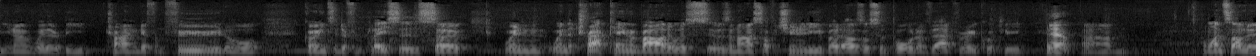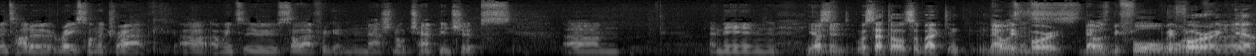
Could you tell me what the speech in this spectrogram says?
You know, whether it be trying different food or going to different places. So when when the track came about, it was it was a nice opportunity, but I was also bored of that very quickly. Yeah. Um, once I learned how to race on the track, uh, I went to South African national championships, um, and then yeah, was, didn't, was that also back in that was before? s- that was before Before, the- yeah,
